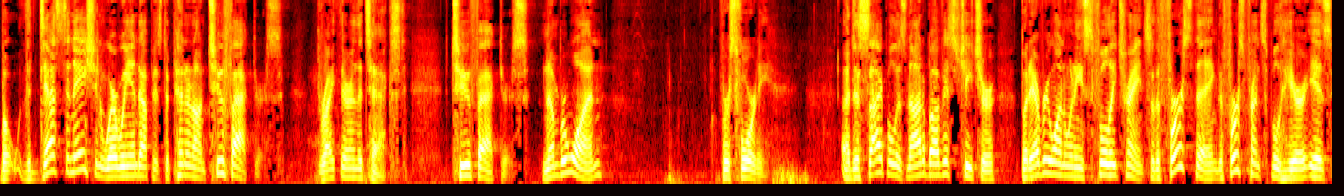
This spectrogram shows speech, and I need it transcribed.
But the destination where we end up is dependent on two factors, right there in the text. Two factors. Number one, verse 40. A disciple is not above his teacher, but everyone when he's fully trained. So the first thing, the first principle here is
